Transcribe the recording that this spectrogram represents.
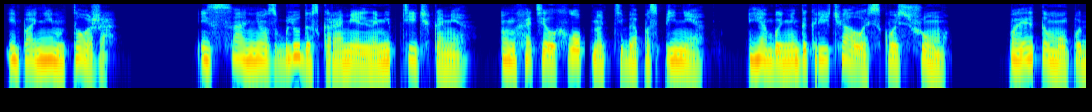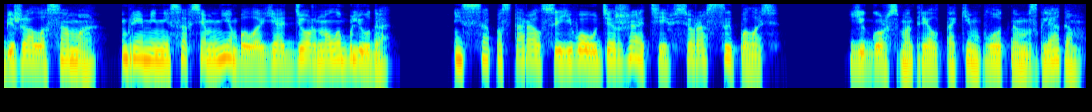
И по ним тоже. Иса нес блюдо с карамельными птичками. Он хотел хлопнуть тебя по спине. Я бы не докричалась сквозь шум. Поэтому побежала сама. Времени совсем не было, я дернула блюдо. Иса постарался его удержать, и все рассыпалось. Егор смотрел таким плотным взглядом,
